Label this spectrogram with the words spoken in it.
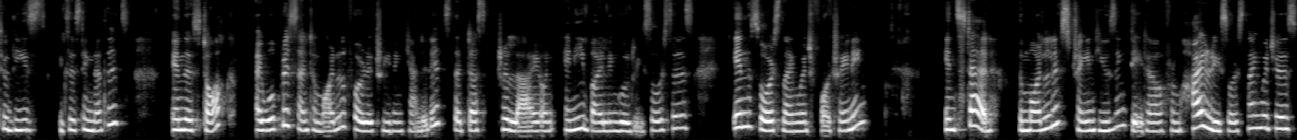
to these existing methods. In this talk, I will present a model for retrieving candidates that doesn't rely on any bilingual resources in the source language for training. Instead, the model is trained using data from high resource languages,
